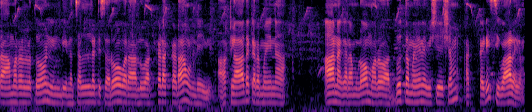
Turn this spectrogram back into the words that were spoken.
తామరలతో నిండిన చల్లటి సరోవరాలు అక్కడక్కడా ఉండేవి. ఆహ్లాదకరమైన ఆ నగరంలో మరో అద్భుతమైన విశేషం అక్కడి శివాలయం.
